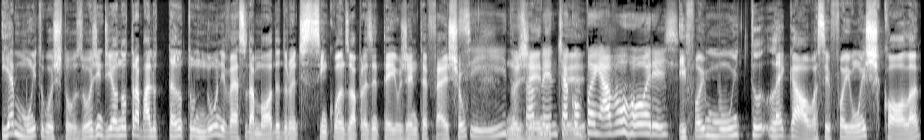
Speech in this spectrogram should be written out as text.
e é muito gostoso. Hoje em dia eu não trabalho tanto no universo da moda. Durante cinco anos eu apresentei o GNT Fashion. Sim, no sabendo, GNT. te acompanhava horrores. E foi muito legal. Assim, foi uma escola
